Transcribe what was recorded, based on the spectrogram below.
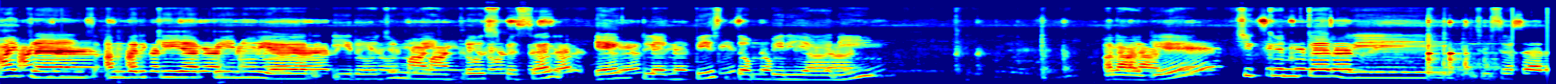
Hi friends అందరికీ happy new year ఈరోజు మా ఇంట్లో special egg leg piece dum biryani అలాగే చికెన్ కర్రీ చూసారు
